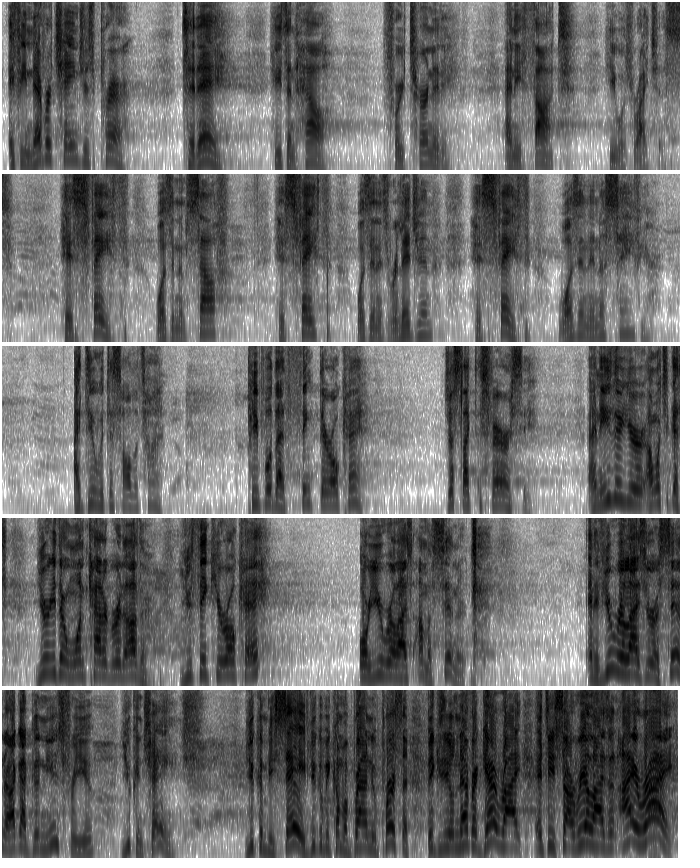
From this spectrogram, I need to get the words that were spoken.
if he never changes prayer, today he's in hell for eternity. And he thought he was righteous. His faith was in himself, his faith was in his religion, his faith wasn't in a Savior. I deal with this all the time. People that think they're okay just like this Pharisee. And either you're, I want you to get, you're either in one category or the other. You think you're okay, or you realize I'm a sinner. and if you realize you're a sinner, I got good news for you. You can change. You can be saved. You can become a brand new person because you'll never get right until you start realizing I right.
